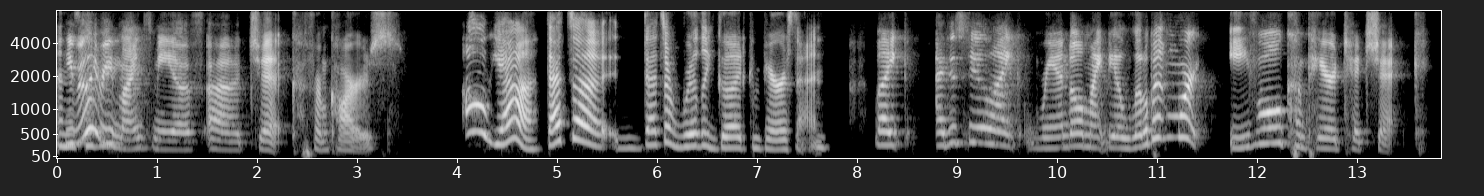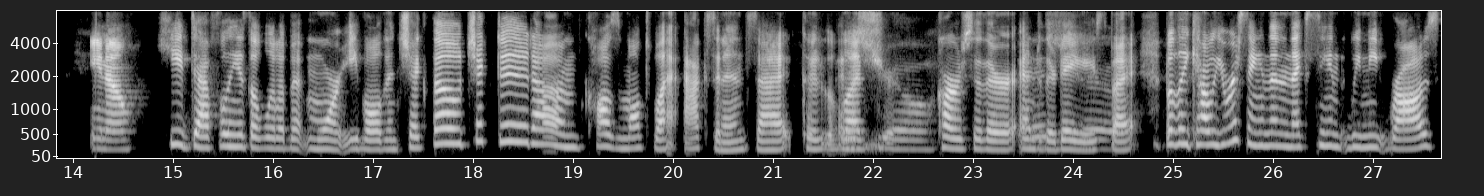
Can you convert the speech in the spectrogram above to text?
in He this really movie? reminds me of uh Chick from Cars. Oh yeah, that's a that's a really good comparison. Like, I just feel like Randall might be a little bit more evil compared to Chick. You know? He definitely is a little bit more evil than Chick, though. Chick did um cause multiple accidents that could have That led true. cars to their That end of their days. true. But but like how you were saying, then the next scene we meet Roz,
